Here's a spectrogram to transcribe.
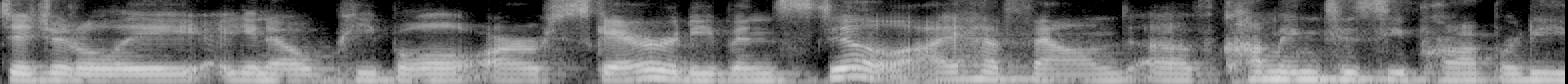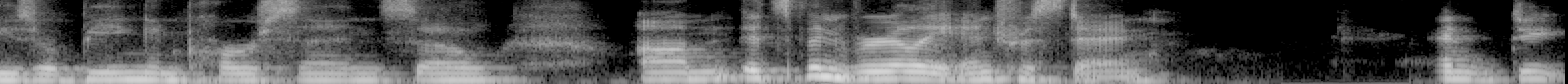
digitally, you know, people are scared even still, I have found of coming to see properties or being in person. So um, it's been really interesting. And do,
